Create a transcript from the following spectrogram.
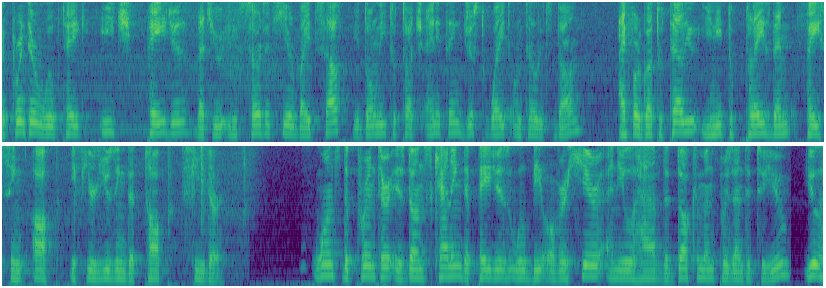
The printer will take each pages that you inserted here by itself. You don't need to touch anything, just wait until it's done. I forgot to tell you, you need to place them facing up if you're using the top feeder. Once the printer is done scanning, the pages will be over here and you'll have the document presented to you. You'll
